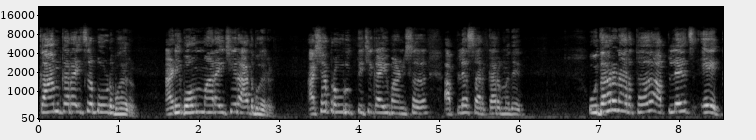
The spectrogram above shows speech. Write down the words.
काम करायचं बोटभर आणि बॉम्ब मारायची रातभर अशा प्रवृत्तीची काही माणसं आपल्या सरकारमध्ये उदाहरणार्थ आपलेच एक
